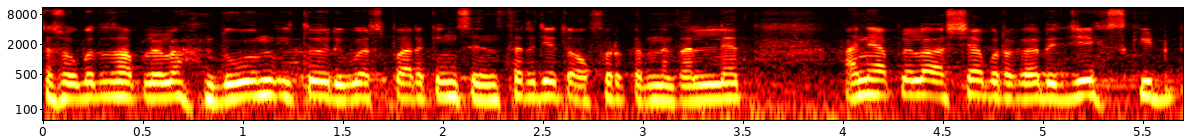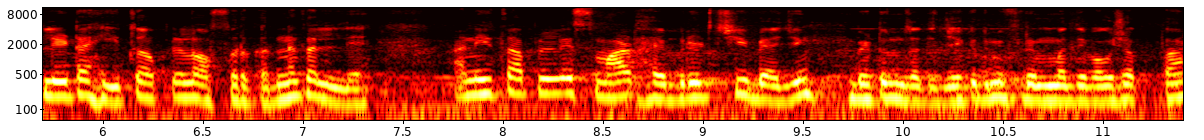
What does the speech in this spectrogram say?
त्यासोबतच आपल्याला दोन इथं रिव्हर्स पार्किंग सेन्सर जे ते ऑफर करण्यात आलेले आहेत. आणि आपल्याला अशा प्रकारे जे स्किड प्लेट आहे इथं आपल्याला ऑफर करण्यात आलेली आहे. आणि इथं आपल्याला स्मार्ट हायब्रिडची बॅजिंग भेटून जाते जे की तुम्ही फ्रेममध्ये पाहू शकता.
